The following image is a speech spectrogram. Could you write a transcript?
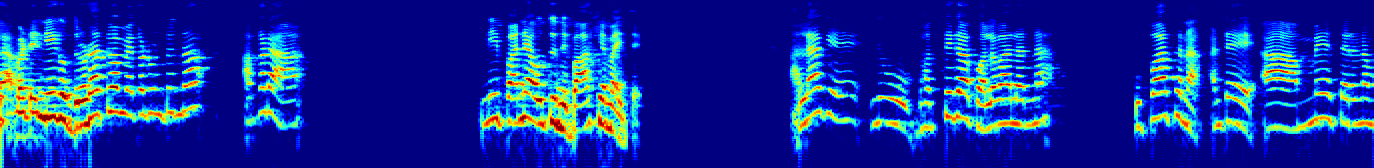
కాబట్టి నీకు దృఢత్వం ఎక్కడ ఉంటుందో అక్కడ నీ పని అవుతుంది బాహ్యమైతే. అలాగే నువ్వు భక్తిగా కొలవాలన్నా ఉపాసన అంటే ఆ అమ్మే శరణం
